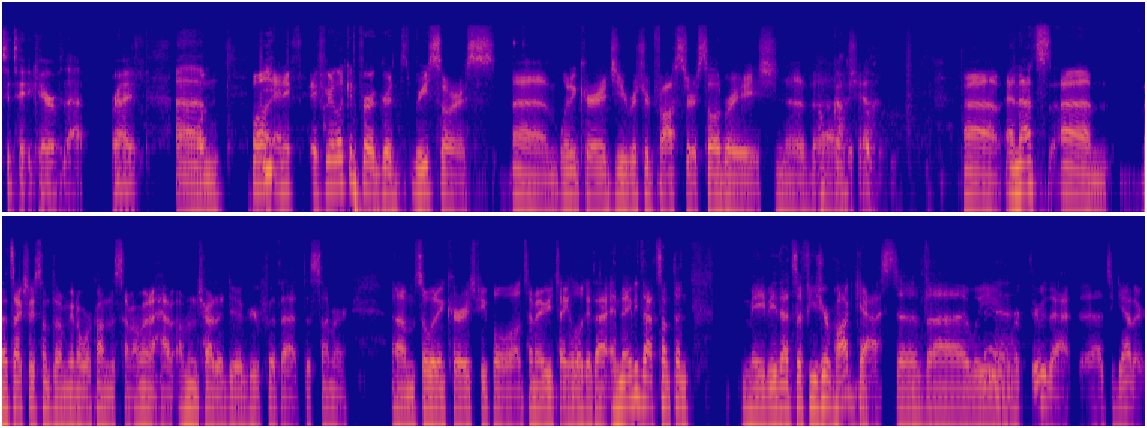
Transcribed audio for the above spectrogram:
to take care of that right um Well, and if, if you're looking for a good resource, um, would encourage you Richard Foster's celebration of. Oh, uh, gosh, yeah. Uh, and that's um, that's actually something I'm going to work on this summer. I'm going to have I'm going to try to do a group with that this summer. Um, so would encourage people to maybe take a look at that, and maybe that's something. Maybe that's a future podcast of uh, we Yeah. work through that uh, together.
